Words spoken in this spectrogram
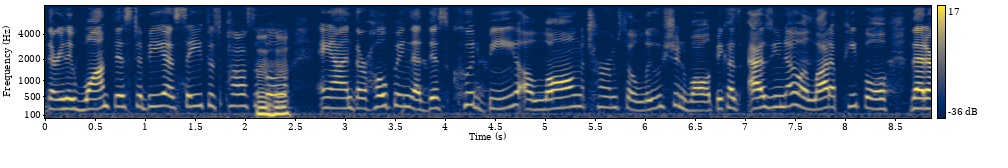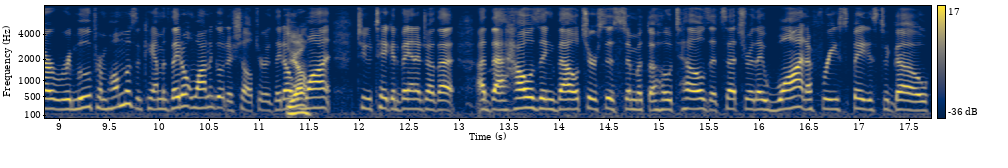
They're, they want this to be as safe as possible, mm -hmm. and they're hoping that this could be a long-term solution, Walt, because as you know, a lot of people that are removed from homeless encampments, they don't want to go to shelters. They don't yeah. want to take advantage of that uh, the housing voucher system with the hotels, etc. They want a free space to go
